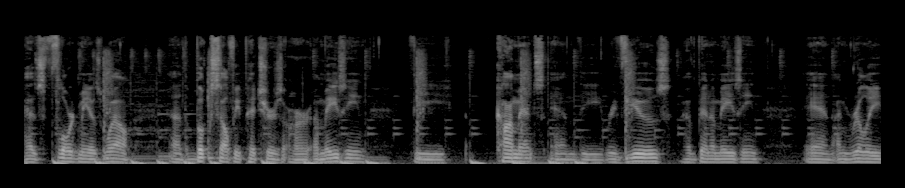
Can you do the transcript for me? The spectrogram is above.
has floored me as well. Uh, the book selfie pictures are amazing. The comments and the reviews have been amazing, and I'm really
